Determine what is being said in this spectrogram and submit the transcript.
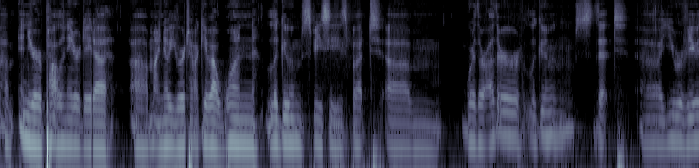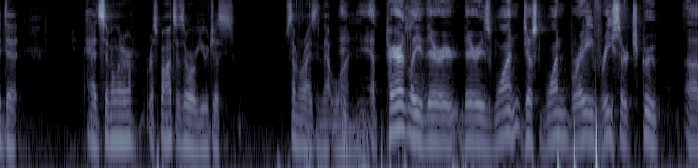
Um, in your pollinator data, um, I know you were talking about one legume species, but um, were there other legumes that uh, you reviewed that had similar responses, or were you just summarizing that one? Apparently, there there is one just one brave research group uh,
